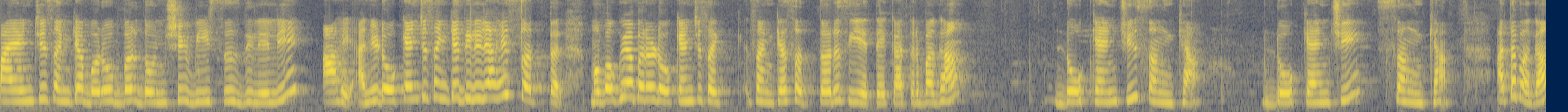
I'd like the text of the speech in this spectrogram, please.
पायांची संख्या बरोबर दोनशे वीसच दिलेली आहे. आणि डोक्यांची संख्या दिलेली आहे सत्तर. मग बघूया बरं डोक्यांची संख- संख्या सत्तरच येते का? तर बघा डोक्यांची संख्या. डोक्यांची संख्या. आता बघा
